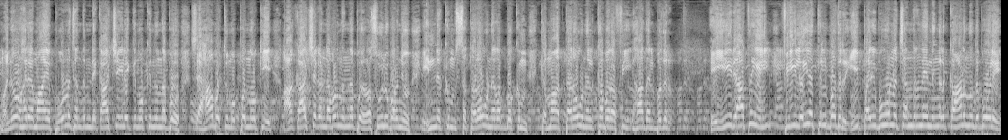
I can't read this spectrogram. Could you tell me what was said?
മനോഹരമായ പൂർണചന്ദ്രന്റെ കാഴ്ചയിലേക്ക് നോക്കി നിന്നപ്പോ ഷഹാബത്തും ഒപ്പം നോക്കി ആ കാഴ്ച കണ്ട് അവർ നിന്നപ്പോ റസൂൽ പറഞ്ഞു ഇന്നക്കും റബ്ബക്കും കമാ ഫീ ഹാദൽ ബദർ. ഈ രാത്രിയിൽ ഫീ ബദർ ഈ പരിപൂർണ ചന്ദ്രനെ നിങ്ങൾ കാണുന്നത് പോലെ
